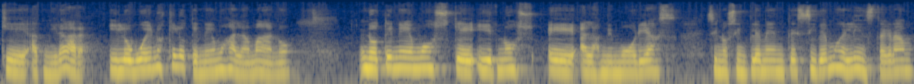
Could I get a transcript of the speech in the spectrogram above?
que admirar y lo bueno es que lo tenemos a la mano no tenemos que irnos eh, a las memorias, sino simplemente si vemos el Instagram,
